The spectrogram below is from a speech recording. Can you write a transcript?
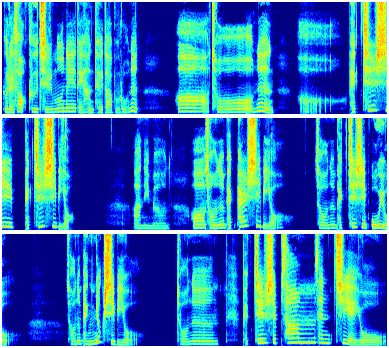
그래서 그 질문에 대한 대답으로는 아, 저는 어, 170, 170이요. 아니면 어, 저는 180이요. 저는 175요. 저는 160이요. 저는 173cm예요.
